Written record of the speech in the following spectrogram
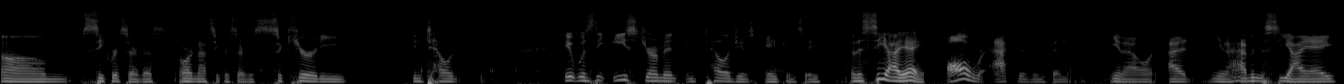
um, secret service, or not secret service, security intelligence it was the East German intelligence agency and the CIA. All were active in Finland. You know, I you know having the CIA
